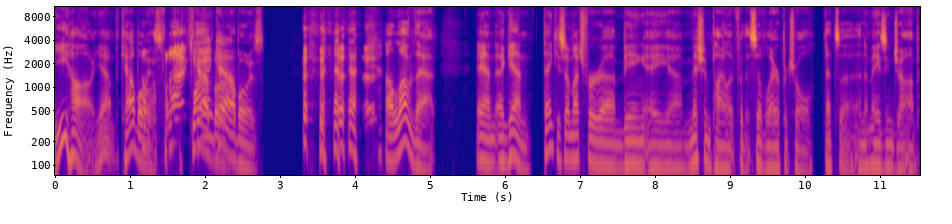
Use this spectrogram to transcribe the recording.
Yeehaw. Yeah, the Cowboys. Oh, flying Flying cowboy. Cowboys. I love that. And again, thank you so much for uh, being a uh, mission pilot for the Civil Air Patrol. That's a, an amazing job.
